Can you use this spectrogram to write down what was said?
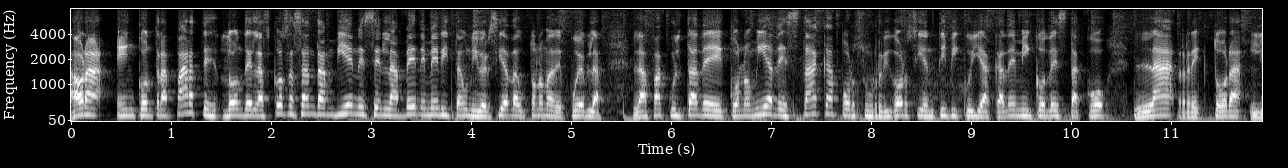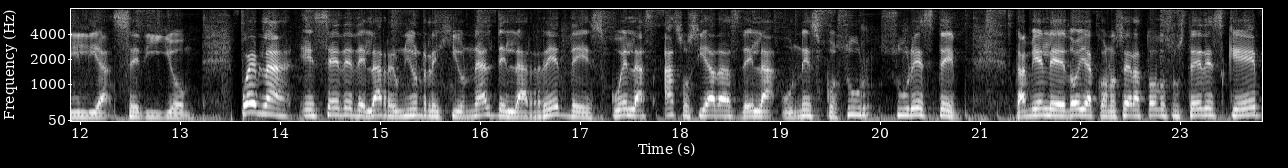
Ahora, en contraparte, donde las cosas andan bien es en la Benemérita Universidad Autónoma de Puebla. La Facultad de Economía destaca por su rigor científico y académico, destacó la rectora Lilia Cedillo. Puebla es sede de la reunión regional de la red de escuelas asociadas de la UNESCO Sur Sureste. También le doy a conocer a todos ustedes que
